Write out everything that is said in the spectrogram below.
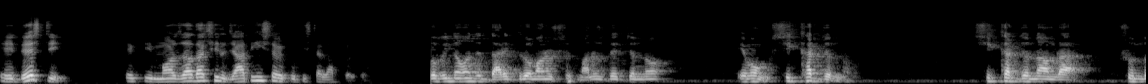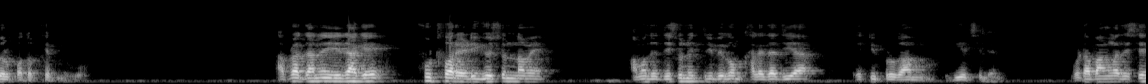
এই দেশটি একটি মর্যাদাশীল জাতি হিসেবে প্রতিষ্ঠা লাভ করবে। গোবিন্দগঞ্জের দারিদ্র মানুষ মানুষদের জন্য এবং শিক্ষার জন্য। শিক্ষার জন্য আমরা সুন্দর পদক্ষেপ নেব। আপনারা জানেন এর আগে ফুড ফর এডুকেশন নামে আমাদের দেশনেত্রী বেগম খালেদা জিয়া একটি প্রোগ্রাম দিয়েছিলেন। গোটা বাংলাদেশে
